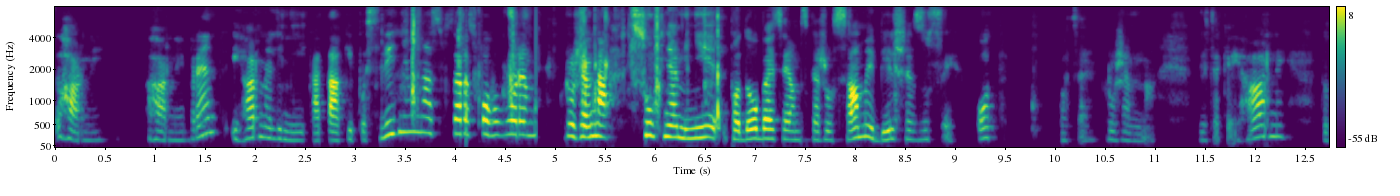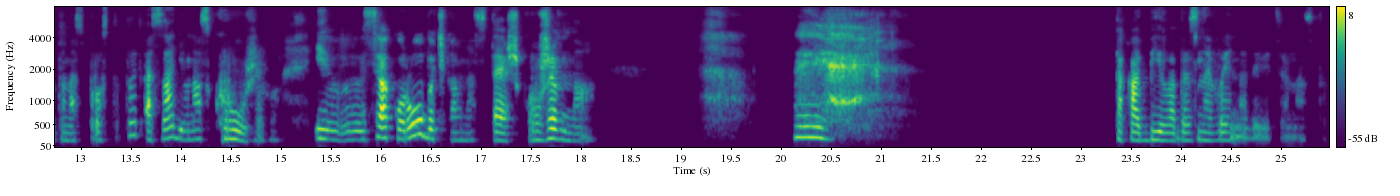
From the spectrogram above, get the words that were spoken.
Гарний, гарний бренд і гарна лінійка. Так, і послідній у нас зараз поговоримо. Кружевна сукня мені подобається, я вам скажу, саме більше з усіх. От оце кружевна. Дивіться, такий гарний. Тут у нас просто тут, а ззаді у нас кружево. І е, ця коробочка у нас теж кружевна. Така біла безневинна, дивіться, у нас тут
